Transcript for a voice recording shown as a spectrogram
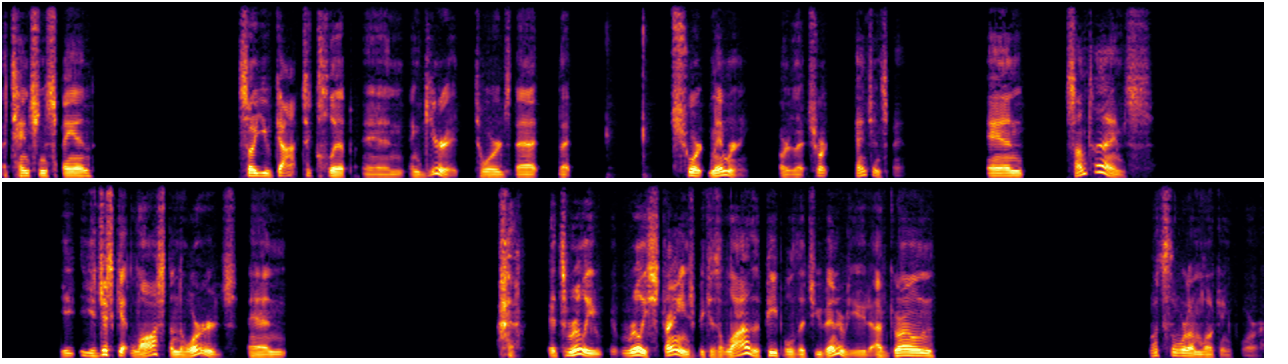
attention span. So you've got to clip and and gear it towards that that short memory or that short attention span. And sometimes you, you just get lost in the words and it's really really strange because a lot of the people that you've interviewed i've grown what's the word i'm looking for?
